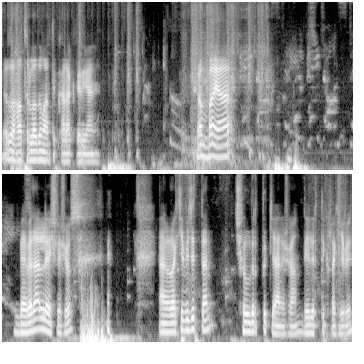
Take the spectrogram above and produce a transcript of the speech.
biraz da hatırladım artık karakteri yani. Şu bayağı bebelerle eşleşiyoruz. yani rakibi cidden çıldırttık yani şu an. Delirttik rakibi.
